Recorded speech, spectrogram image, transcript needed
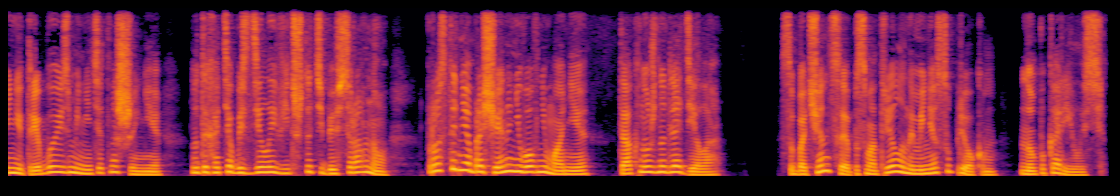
и не требую изменить отношения. Но ты хотя бы сделай вид, что тебе все равно. Просто не обращай на него внимания. Так нужно для дела». Собаченция посмотрела на меня с упреком, но покорилась.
